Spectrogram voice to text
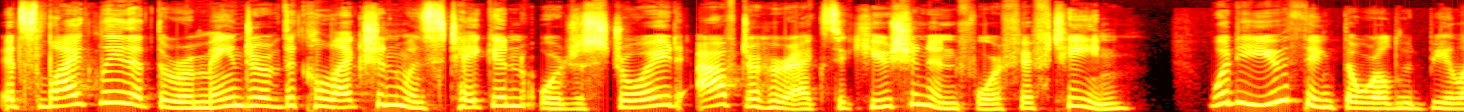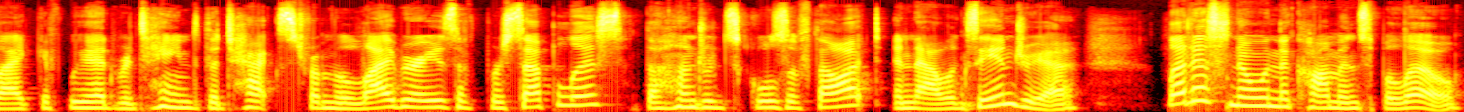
It's likely that the remainder of the collection was taken or destroyed after her execution in 415. What do you think the world would be like if we had retained the text from the libraries of Persepolis, the Hundred Schools of Thought, and Alexandria, let us know in the comments below.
